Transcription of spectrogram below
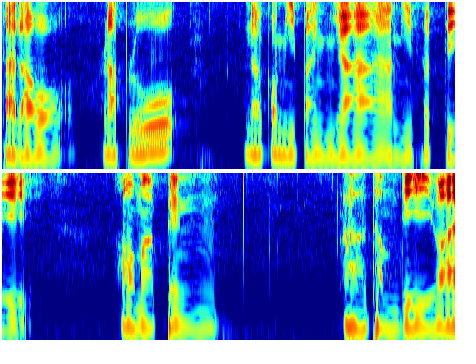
ถ้าเรารับรู้ แล้วก็มีปัญญา มีสติ เอามาเป็นทำดีไว้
